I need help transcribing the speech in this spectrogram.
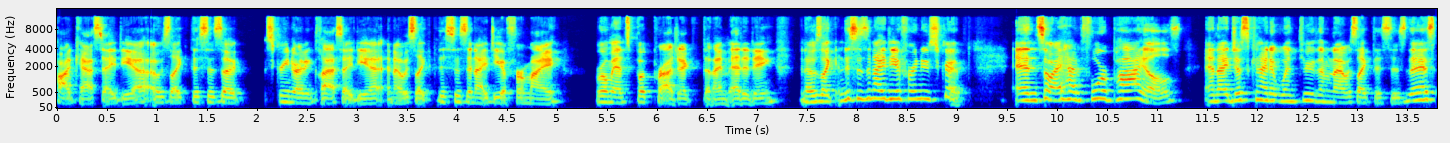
podcast idea." I was like, "This is a screenwriting class idea." And I was like, "This is an idea for my romance book project that I'm editing." And I was like, "And this is an idea for a new script." And so I had four piles and I just kind of went through them and I was like, this is this.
